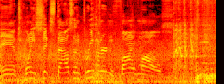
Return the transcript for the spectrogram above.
And 26,305 miles.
